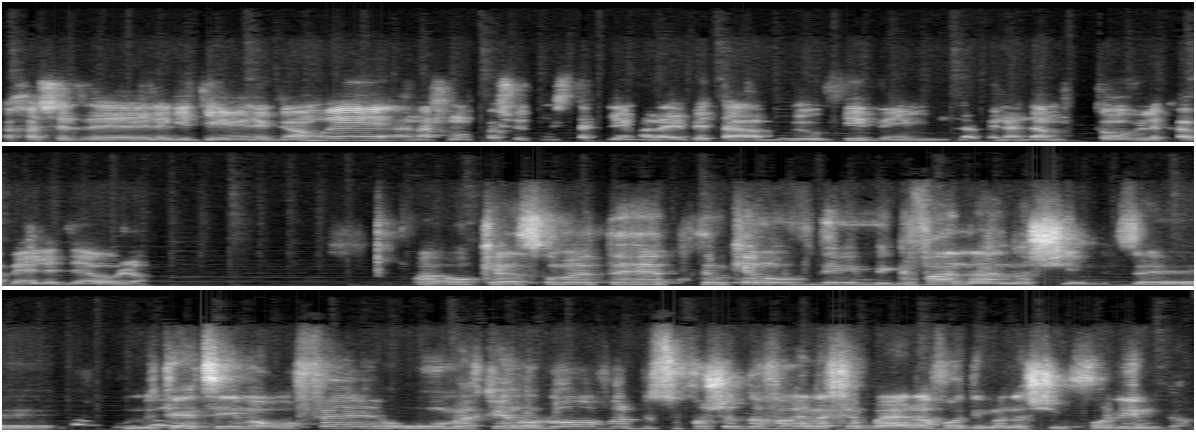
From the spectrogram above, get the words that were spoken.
ככה שזה לגיטימי לגמרי, אנחנו פשוט מסתכלים על ההיבט הבריאותי, ואם לבן אדם טוב לקבל את זה או לא. אה, אוקיי, אז זאת אומרת, אתם כן עובדים עם מגוון האנשים. זה מתייעצים עם הרופא, הוא אומר כן או לא, אבל בסופו של דבר אין לכם בעיה לעבוד עם אנשים חולים גם.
